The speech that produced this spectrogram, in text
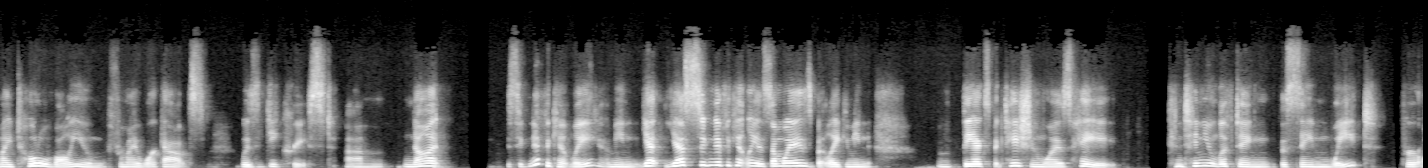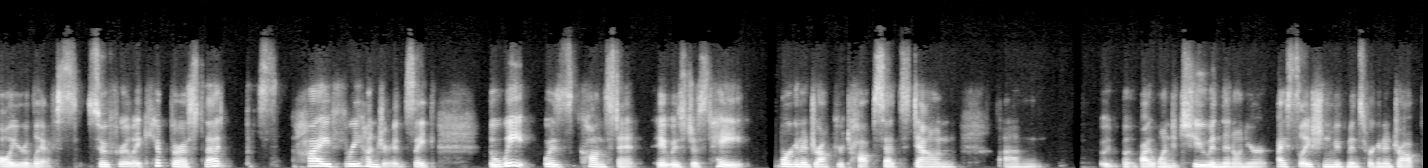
my total volume for my workouts was decreased um, not significantly. I mean yet yes significantly in some ways but like i mean the expectation was hey continue lifting the same weight for all your lifts. So for like hip thrust, that that's high 300s. Like the weight was constant. It was just, hey, we're going to drop your top sets down um, by one to two. And then on your isolation movements, we're going to drop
